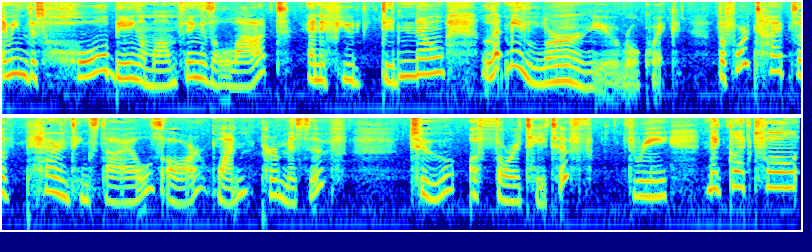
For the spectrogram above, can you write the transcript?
I mean, this whole being a mom thing is a lot, and if you didn't know, let me learn you real quick. The four types of parenting styles are 1. Permissive, 2. Authoritative, 3. Neglectful,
